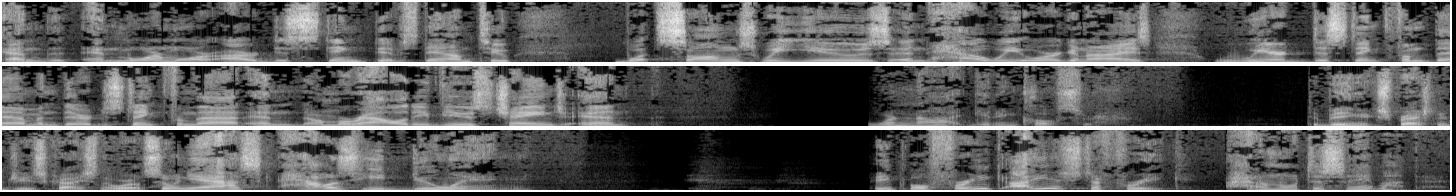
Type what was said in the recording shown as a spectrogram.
And, the, and more and more, our distinctives down to what songs we use and how we organize, we're distinct from them and they're distinct from that, and our morality views change, and we're not getting closer to being an expression of Jesus Christ in the world. So when you ask, how's he doing? People freak. I used to freak. I don't know what to say about that.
